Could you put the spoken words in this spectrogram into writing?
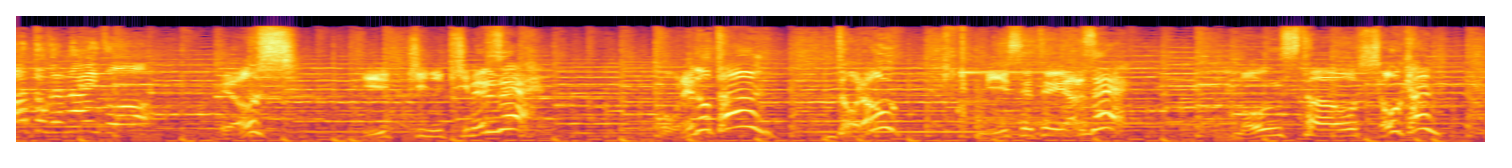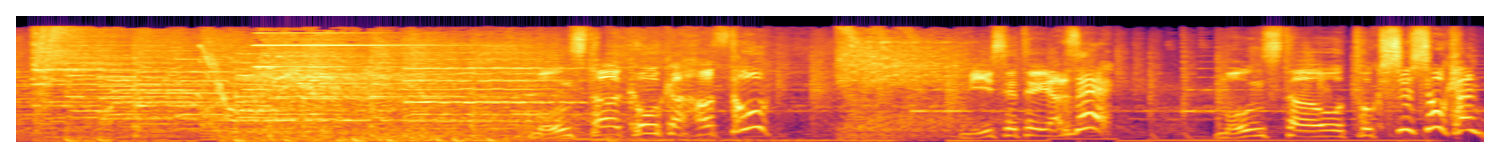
後がないぞ。よし一気に決めるぜ。俺のターンドロー見せてやるぜ。モンスターを召喚。モンスター効果発動。見せてやるぜ。モンスターを特殊召喚。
